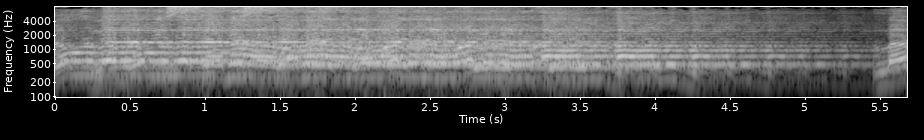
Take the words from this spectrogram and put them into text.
له ما في السماوات وما في الأرض. ما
